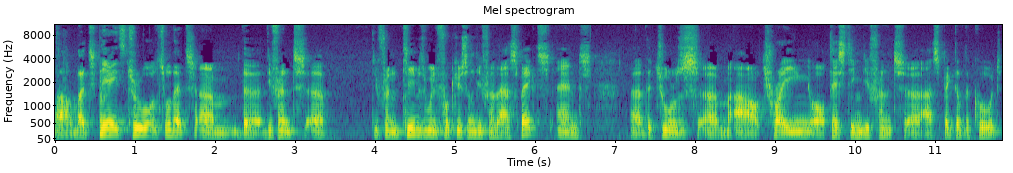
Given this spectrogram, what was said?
Uh, but yeah, it's true also that um, the different uh, different teams will focus on different aspects, and uh, the tools um, are trying or testing different uh, aspects of the code.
